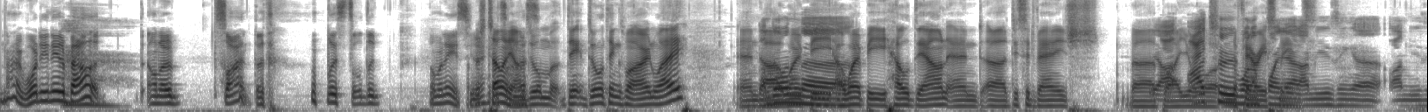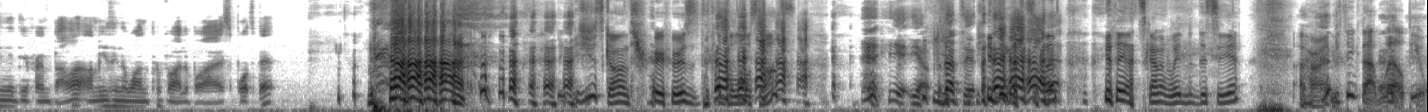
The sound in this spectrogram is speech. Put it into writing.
No, what do you need a ballot on a site that lists all the nominees? I'm just telling you, I'm doing doing things my own way, and uh, I won't be I won't be held down and uh, disadvantaged uh, Yeah, by your I too want to point means. out I'm using a I'm using a different ballot. I'm using the one provided by Sportsbet. You're just going through who's the couple of stars. yeah, yeah, that's it. you, think that's gonna, you think that's gonna win this year? All right. you think that will help you?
